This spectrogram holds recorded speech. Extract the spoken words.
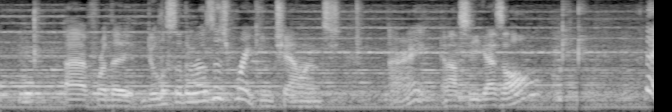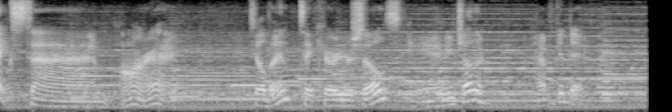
uh, for the Duelist of the Roses ranking challenge. All right, and I'll see you guys all next time. All right. Till then, take care of yourselves and each other. Have a good day.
